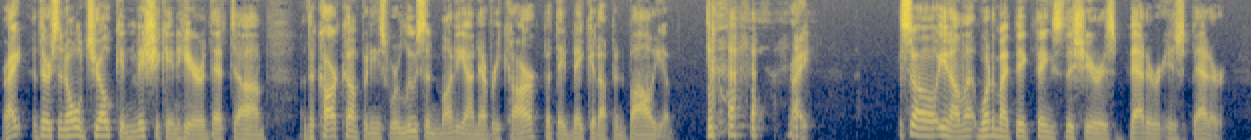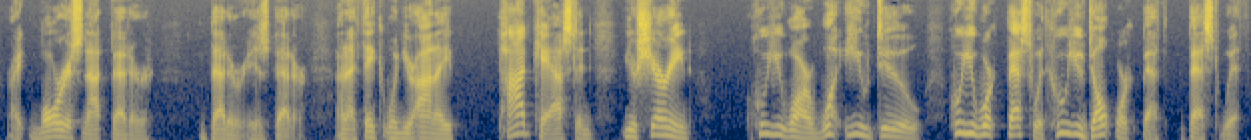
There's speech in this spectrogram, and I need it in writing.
right? There's an old joke in Michigan here that um, the car companies were losing money on every car, but they'd make it up in volume, right? So, you know, one of my big things this year is better is better, right? More is not better, better is better. And I think when you're on a podcast and you're sharing who you are, what you do, who you work best with, who you don't work best, best with,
